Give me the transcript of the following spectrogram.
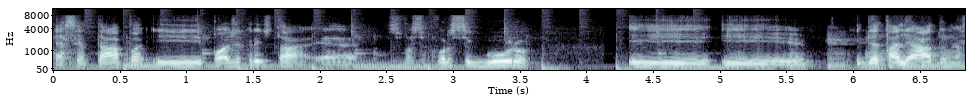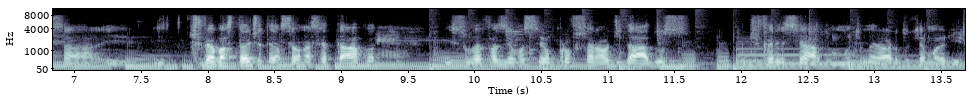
essa etapa e pode acreditar, é, se você for seguro e, e, e detalhado nessa e, e, tiver bastante atenção nessa etapa, isso vai fazer você um profissional de dados diferenciado, muito melhor do que a maioria.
